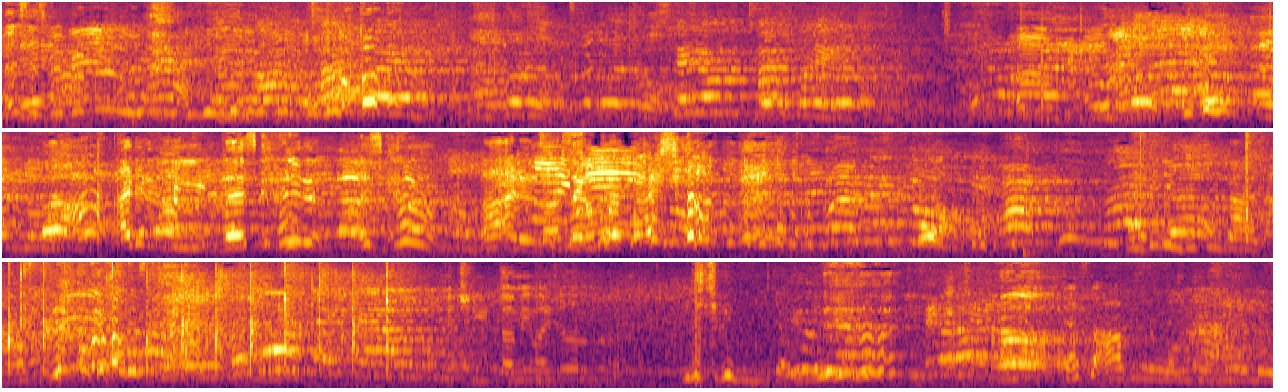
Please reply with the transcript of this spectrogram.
This is for good news. I didn't read this kind of this kind of I don't know. I think on purpose. He's getting just as bad as Allison. Bitch, you dummy, why'd you let him know? That's the opposite of what we told you to do.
